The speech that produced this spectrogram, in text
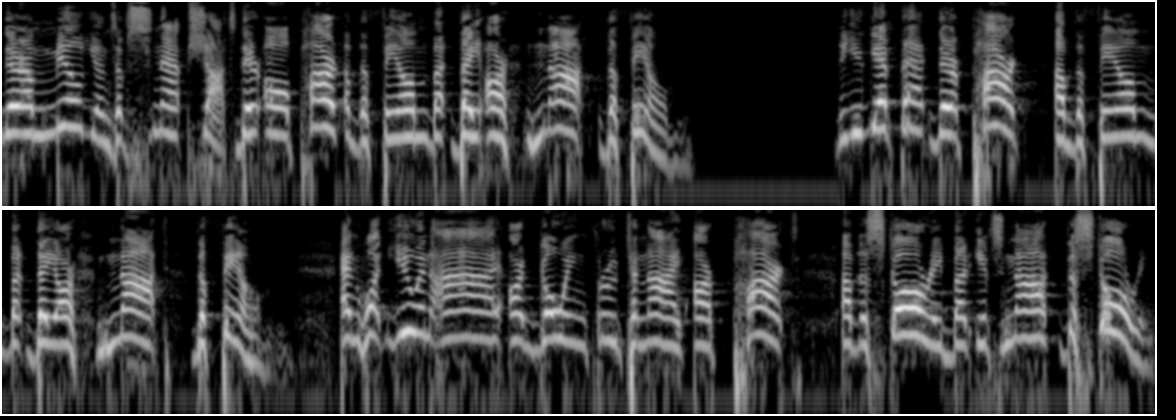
there are millions of snapshots. They're all part of the film, but they are not the film. Do you get that? They're part of the film, but they are not the film. And what you and I are going through tonight are part of the story, but it's not the story.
